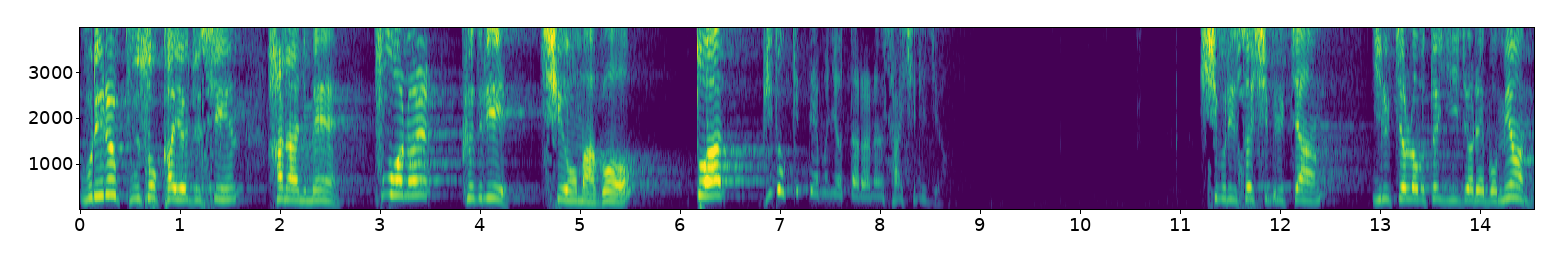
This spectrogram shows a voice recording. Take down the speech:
우리를 구속하여 주신 하나님의 구원을 그들이 체험하고 또한 믿었기 때문이었다라는 사실이죠. 시브리서 11장 1절로부터 2절에 보면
